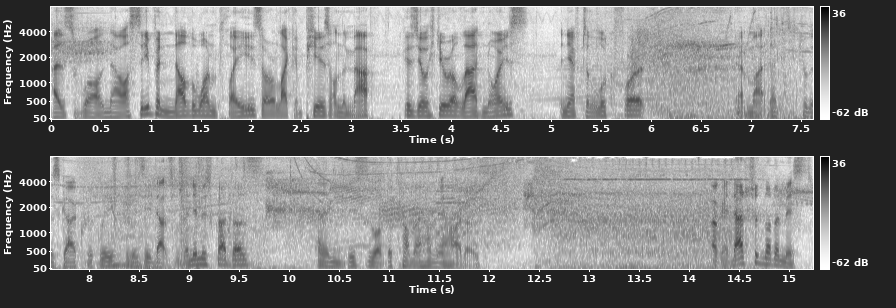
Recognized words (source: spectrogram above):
as well. Now, I'll see if another one plays or like appears on the map because you'll hear a loud noise and you have to look for it. I might have to kill this guy quickly. You can see that's what the Nimbus Cloud does. And this is what the Kamehameha does. Okay, that should not have missed.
